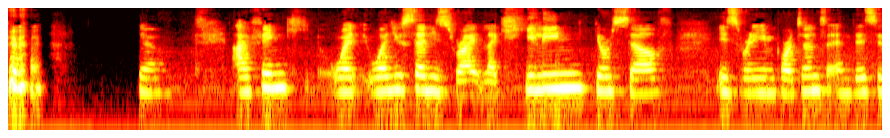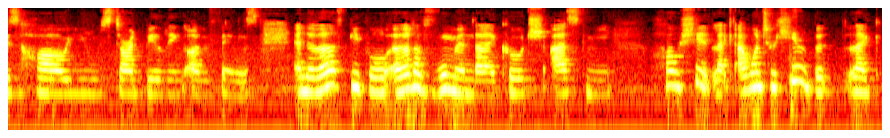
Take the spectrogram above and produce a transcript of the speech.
Yeah. I think what what you said is right. Like healing yourself is really important, and this is how you start building other things. And a lot of people, a lot of women that I coach ask me, "Oh shit! Like I want to heal, but like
